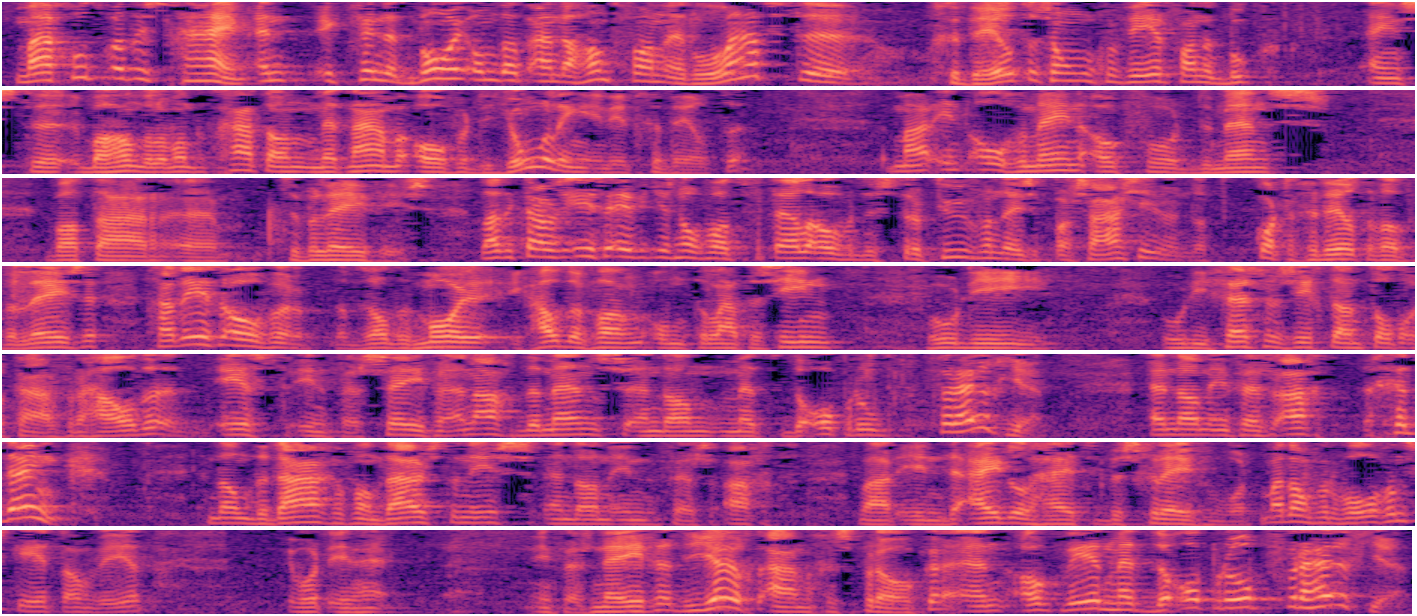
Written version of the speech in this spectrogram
Maar goed, wat is het geheim? En ik vind het mooi om dat aan de hand van het laatste gedeelte, zo ongeveer, van het boek eens te behandelen. Want het gaat dan met name over de jongelingen in dit gedeelte. Maar in het algemeen ook voor de mens wat daar uh, te beleven is. Laat ik trouwens eerst eventjes nog wat vertellen over de structuur van deze passage. Dat korte gedeelte wat we lezen. Het gaat eerst over, dat is altijd mooi, ik hou ervan om te laten zien hoe die, hoe die versen zich dan tot elkaar verhouden. Eerst in vers 7 en 8 de mens en dan met de oproep verheug je. En dan in vers 8 gedenk. En dan de dagen van duisternis en dan in vers 8 waarin de ijdelheid beschreven wordt. Maar dan vervolgens keert dan weer, wordt in in vers 9 de jeugd aangesproken. En ook weer met de oproep verheug je.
